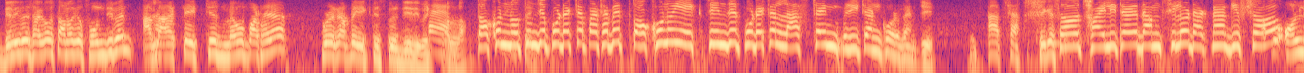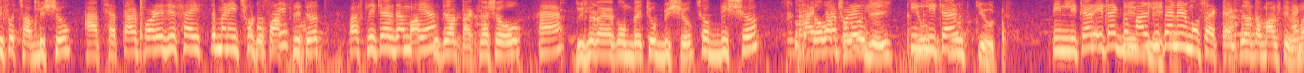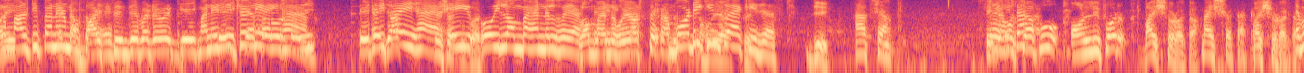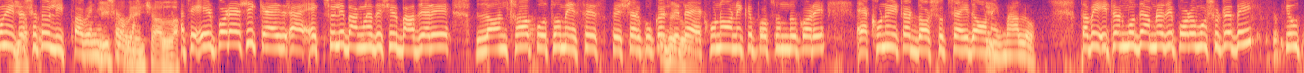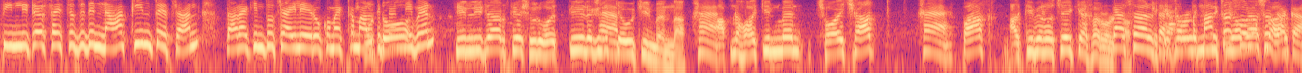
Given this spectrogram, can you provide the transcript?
ডেলিভারি থাকা অবস্থা আমাকে ফোন দিবেন আমি আরেকটা এক্সচেঞ্জ মেমো পাঠায়া প্রোডাক্ট আপনি এক্সচেঞ্জ করে দিয়ে দিবেন হ্যাঁ ইনশাআল্লাহ। তখন নতুন যে প্রোডাক্টটা পাঠাবে তখন ওই এক্সচেঞ্জের প্রোডাক্টটা লাস্ট টাইম রিটার্ন করবেন। জি। আচ্ছা ঠিক আছে। তো ছয় লিটারের দাম ছিল ঢাকনা গিফট সহ? অনলি ফর ছাব্বিশশো। আচ্ছা তারপরে যে সাইজটা মানে ছোট আপু, পাঁচ লিটার। পাঁচ লিটারের দাম পাঁচ ভাইয়া? লিটার ঢাকনা সহ হ্যাঁ। দুশো টাকা কমবে চব্বিশশো। চব্বিশশো। আর তারপরে ছোট যেই তিন লিটার? কিউট তিন লিটার? এটা একদম মাল্টি প্যানের মতো একটা। একদম একটা মাল্টি একদম মাল্টি প্যানের মতো। বাইশ সেন্টিমিটার মানে লিটারালি হ্যাঁ। এটাই হ্যাঁ এই ওই লম্বা হ্যান্ডেল হয়ে আসছে লম্বা handle হয়ে আসছে, বডি কিন্তু একই জাস্ট জি। আচ্ছা। এটা হচ্ছে আপু অনলি ফর বাইশশো টাকা। বাইশশো টাকা। বাইশশো টাকা। এবং এটার সাথেও লিড পাবেন ইনশাআল্লাহ। আচ্ছা এরপরে আসি অ্যাকচুয়ালি বাংলাদেশের বাজারে লঞ্চ হওয়া প্রথম এসএস প্রেসার কুকার যেটা এখনও অনেকে পছন্দ করে এখনও এটার দর্শক চাহিদা অনেক ভালো। তবে এটার মধ্যে আমরা যে পরামর্শটা দেই কেউ তিন লিটার সাইজটা যদি না কিনতে চান তারা কিন্তু চাইলে এরকম একটা মাল্টিপ্যান নেবেন। তিন লিটার থেকে শুরু হয় তিন লিটার কিন্তু হ্যাঁ। কেউ কিনবেন না। হ্যাঁ। আপনি হয় কিনবেন ছয় সাত হ্যাঁ। পাঁচ আর কিনবেন হচ্ছে এই ক্যাসারোলটা ক্যাসারোলটা মাত্র ষোলোশো টাকা।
